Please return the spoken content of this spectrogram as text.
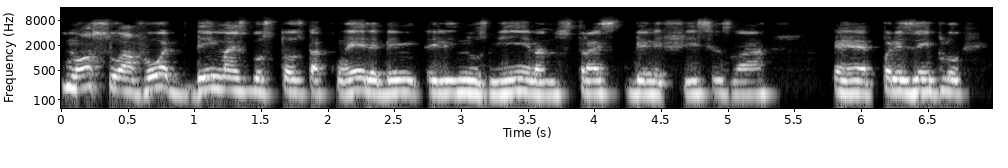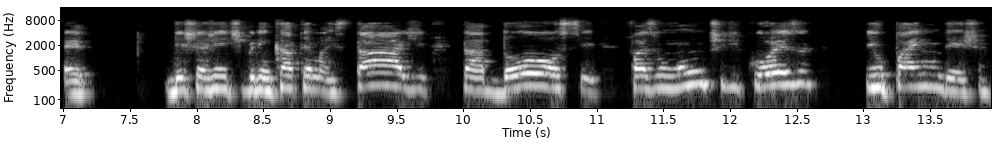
o nosso avô é bem mais gostoso estar com ele, é bem, ele nos mima, nos traz benefícios lá. É, por exemplo, é, deixa a gente brincar até mais tarde, dá doce, faz um monte de coisa e o pai não deixa.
